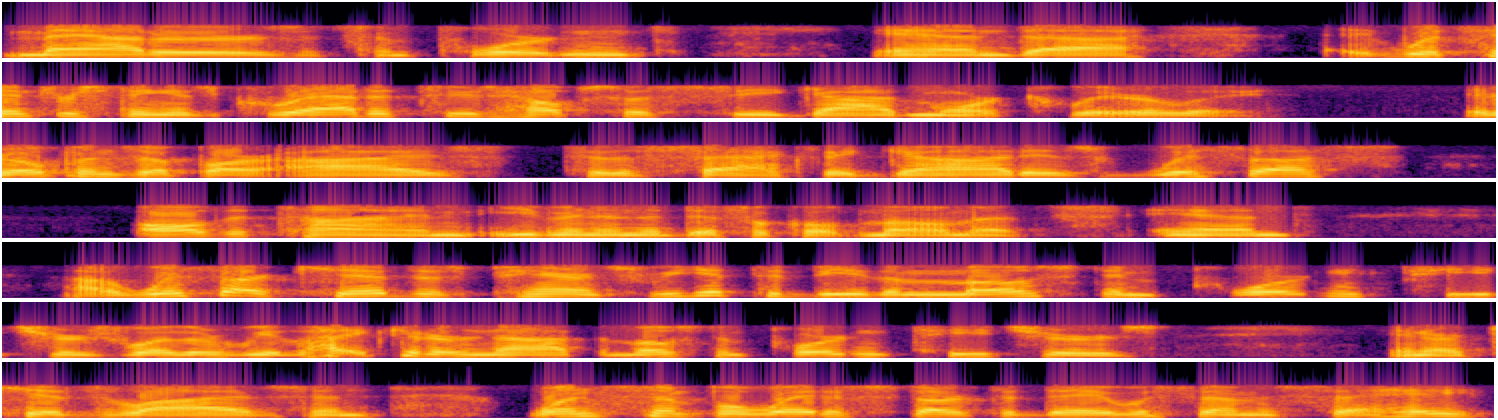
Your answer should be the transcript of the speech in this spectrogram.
matters, it's important. And uh, what's interesting is gratitude helps us see God more clearly. It opens up our eyes to the fact that God is with us all the time, even in the difficult moments. And uh, with our kids as parents, we get to be the most important teachers, whether we like it or not, the most important teachers in our kids' lives. And one simple way to start the day with them is say, hey,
